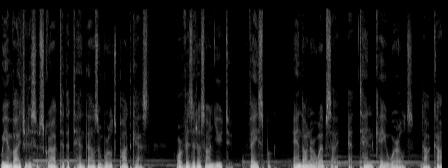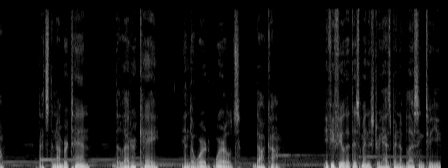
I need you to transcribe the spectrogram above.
we invite you to subscribe to the 10,000 Worlds podcast or visit us on YouTube, Facebook, and on our website at 10kworlds.com. That's the number 10, the letter K, and the word worlds.com. If you feel that this ministry has been a blessing to you,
